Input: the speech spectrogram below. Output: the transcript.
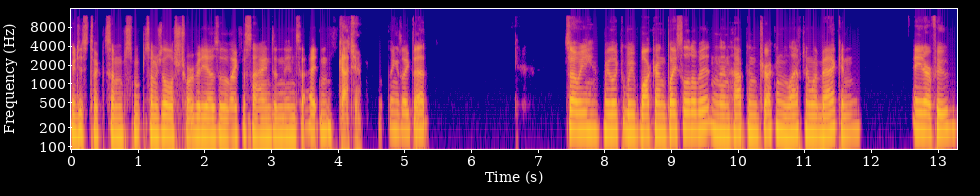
We just took some some, some little short videos of like the signs and the inside and Gotcha. things like that. So we we looked we walked around the place a little bit and then hopped in the truck and left and went back and ate our food.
